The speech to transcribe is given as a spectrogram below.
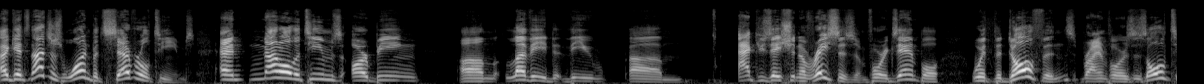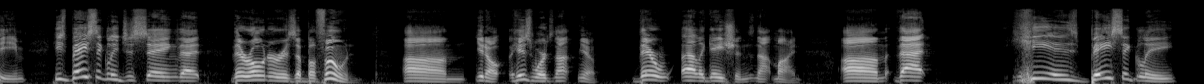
against not just one, but several teams. And not all the teams are being um, levied the um, accusation of racism. For example, with the Dolphins, Brian Flores' old team, he's basically just saying that their owner is a buffoon. Um, you know, his words, not, you know, their allegations, not mine. Um, that he is basically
